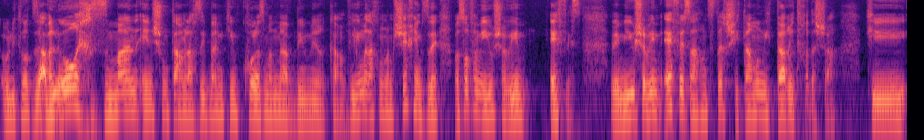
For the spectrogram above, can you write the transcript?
או לקנות את זה, אבל לאורך זמן אין שום טעם להחזיק בהם, כי הם כל הזמן מאבדים מערכם. ואם אנחנו נמשיך עם זה, בסוף הם יהיו שווים אפס. ואם יהיו שווים אפס, אנחנו נצטרך שיטה מוניטרית חדשה. כי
